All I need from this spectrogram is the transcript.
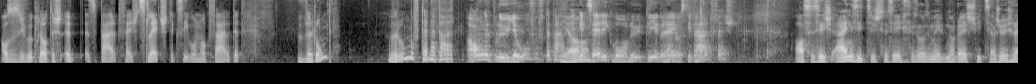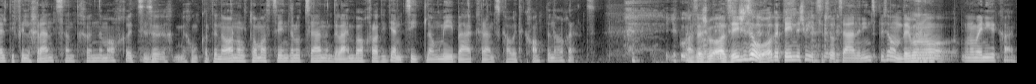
Also es ist wirklich auch das, ein Bergfest das letzte gewesen, das noch gefällt hat. Warum denn? Warum auf diesen Bergen? Andere blühen auf auf den Bergen. Ja. Gibt es solche, die nichts lieber haben als die Bergfest? Also es ist, einerseits ist es sicher so, dass wir in Nordwestschweiz auch schon relativ viele Grenzen können machen Jetzt, also, mir kommt gerade den Arnold Thomas zu der Luzerner, der Leinbacher, die haben eine Zeit lang mehr Berggrenzen gehabt als die Kantennachgrenze. ja, gut, also, ja, also ist es so, oder? Die Innerschweiz, die Luzerner insbesondere, die noch, noch weniger hatten.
